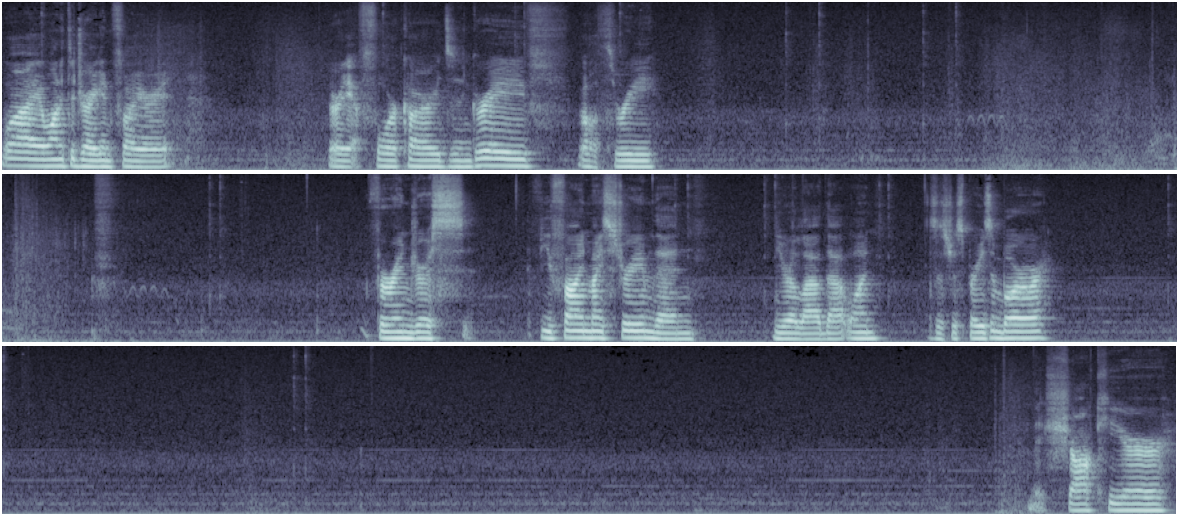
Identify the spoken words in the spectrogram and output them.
Why? I wanted to Dragonfire it. Already have four cards in grave. Oh, three. Verindris, if you find my stream, then you're allowed that one. This is just Brazen Borrower. They shock here.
